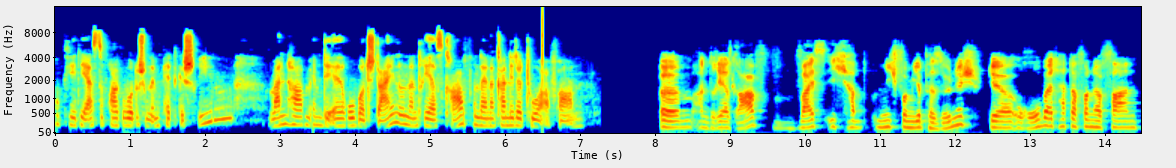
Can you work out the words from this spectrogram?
Okay, die erste Frage wurde schon im Pad geschrieben. Wann haben MDL Robert Stein und Andreas Graf von deiner Kandidatur erfahren? Ähm, Andreas Graf weiß ich hab nicht von mir persönlich. Der Robert hat davon erfahren.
